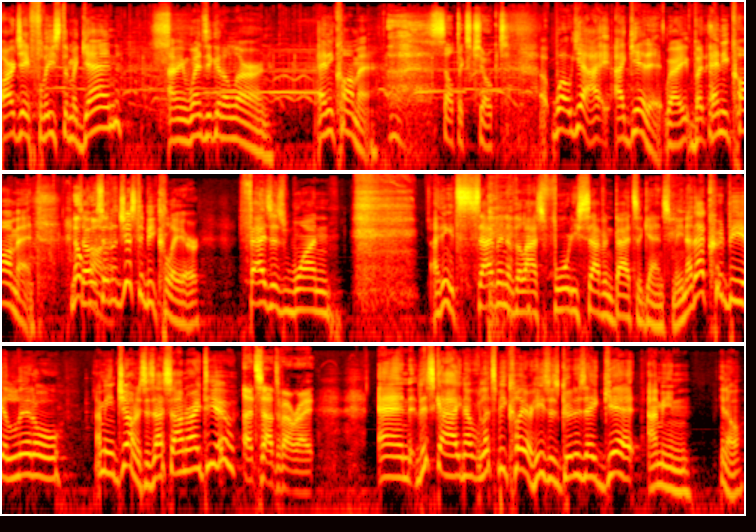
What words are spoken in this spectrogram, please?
RJ fleeced him again. I mean, when's he going to learn? Any comment? Celtics choked. Uh, well, yeah, I, I get it, right? But any comment? No so, So just to be clear, Fez has won. I think it's seven of the last 47 bets against me. Now that could be a little. I mean, Jonas, does that sound right to you? That sounds about right. And this guy, now let's be clear, he's as good as they get. I mean, you know,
